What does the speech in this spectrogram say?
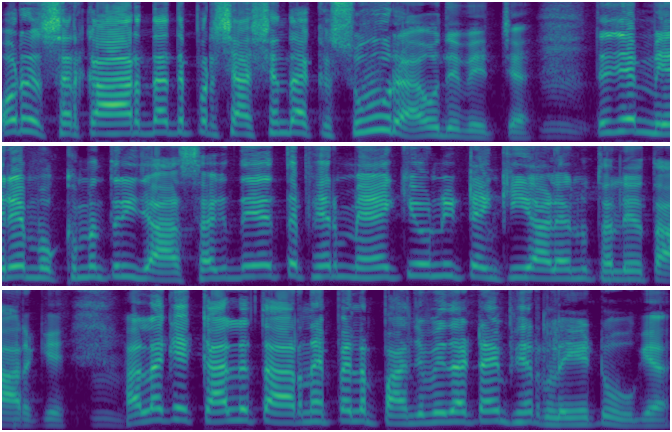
ਔਰ ਸਰਕਾਰ ਦਾ ਤੇ ਪ੍ਰਸ਼ਾਸਨ ਦਾ ਕਸੂਰ ਆ ਉਹਦੇ ਵਿੱਚ। ਤੇ ਜੇ ਮੇਰੇ ਮੁੱਖ ਮੰਤਰੀ ਜਾ ਸਕਦੇ ਤੇ ਫਿਰ ਮੈਂ ਕਿਉਂ ਨਹੀਂ ਟੈਂਕੀ ਵਾਲਿਆਂ ਨੂੰ ਥੱਲੇ ਉਤਾਰ ਕੇ? ਹਾਲਾਂਕਿ ਕੱਲ ਉਤਾਰਨਾ ਪਹਿਲਾਂ 5 ਵਜੇ ਦਾ ਟਾਈਮ ਫਿਰ ਲੇਟ ਹੋ ਗਿਆ।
